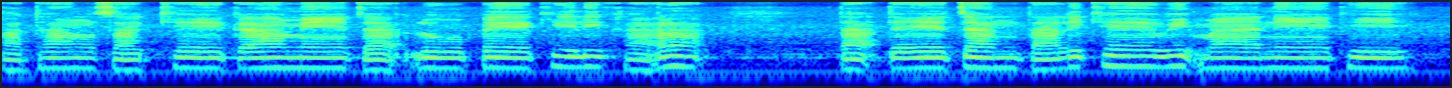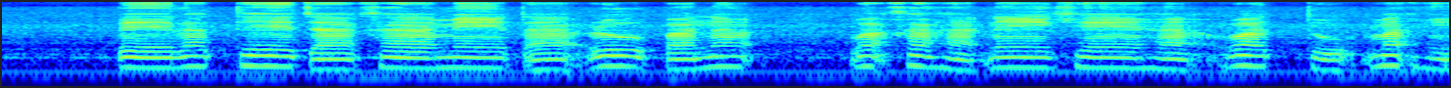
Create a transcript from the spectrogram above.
ขะทังสักเคกาเมจะลูเปคิลิขาระตะเตจันตาลิเควิมาเนทีเปรัตเทจะคาเมตารูปนะวะคหะเนเคหะวัตถุมหิ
